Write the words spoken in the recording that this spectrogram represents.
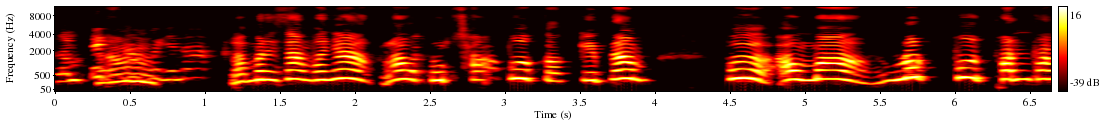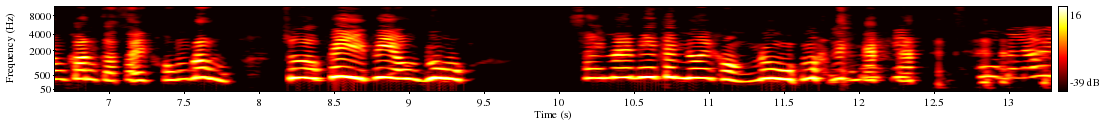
เราไม่ได้สร้างพญานาคเราไม่ได้สร้างพญานาคเราขุดสระเพื่อกักเก็บน้ำเพื่อเอามาลดพืชพันธุ์ทางการเกษตรของเราเชื่อพี่พี่เอาอยู่ ใส่ไหมพี่ตะนวยของหนูมันเราไม่ผิดพูดมาเลย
